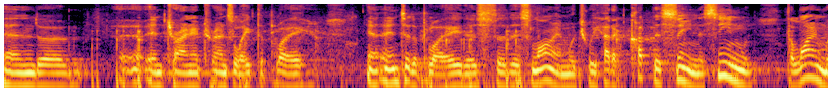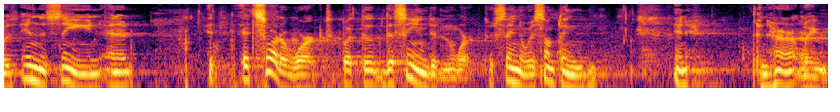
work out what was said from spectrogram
and uh, in trying to translate the play into the play this uh, this line, which we had to cut the scene. The scene, the line was in the scene, and it it, it sort of worked, but the, the scene didn't work. The scene there was something in, inherently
